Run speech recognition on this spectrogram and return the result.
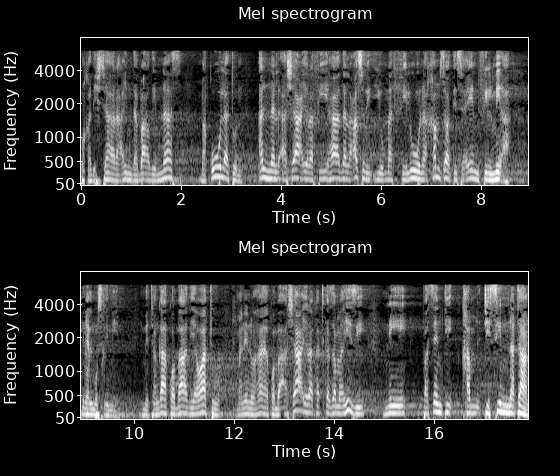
وقد اشتهر عند بعض الناس مقولة أن الأشاعر في هذا العصر يمثلون 95% من المسلمين imetangaa kwa baadhi ya watu maneno haya kwamba ashaira katika zama hizi ni pasenti 95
